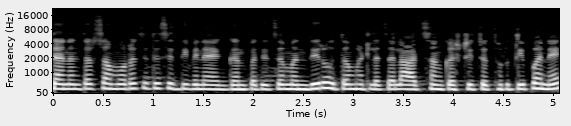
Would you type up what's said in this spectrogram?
त्यानंतर समोरच इथे सिद्धिविनायक गणपतीचं मंदिर होतं. म्हटलं चला आज संकष्टी चतुर्थी पण आहे.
